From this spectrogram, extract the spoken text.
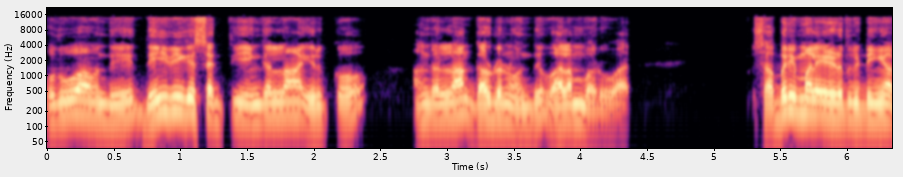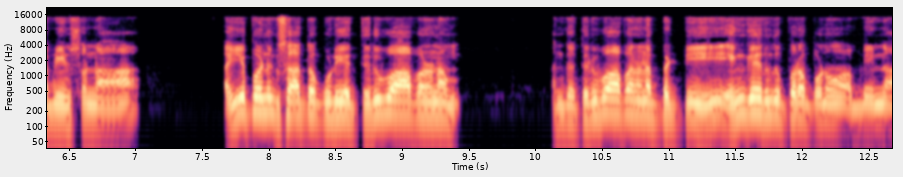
பொதுவாக வந்து தெய்வீக சக்தி எங்கெல்லாம் இருக்கோ அங்கெல்லாம் கருடன் வந்து வலம் வருவார். சபரிமலை எடுத்துக்கிட்டீங்க அப்படின்னு சொன்னால் ஐயப்பனுக்கு சாத்தக்கூடிய திருவாபரணம் அந்த திருவாபரண பெட்டி எங்கேருந்து புறப்படும் அப்படின்னா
